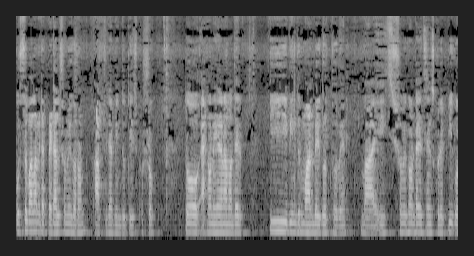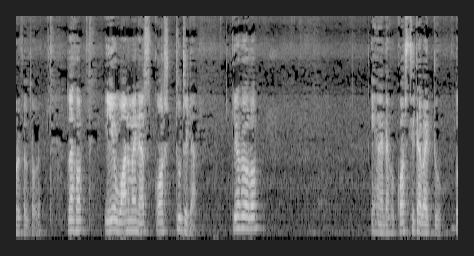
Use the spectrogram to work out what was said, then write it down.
বুঝতে পারলাম এটা পেডাল সমীকরণ আর থিটা বিন্দুতে স্পর্শক। তো এখন এখানে আমাদের পি বিন্দুর মান বের করতে হবে বা এই সমীকরণটাকে চেঞ্জ করে পি করে ফেলতে হবে। তো দেখো a one minus cos two theta কীভাবে হলো? এখানে দেখো কস থিটা বাই টু তো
